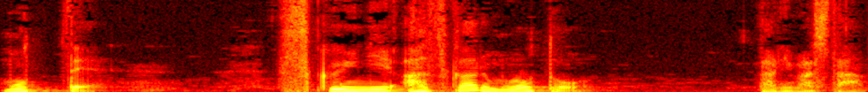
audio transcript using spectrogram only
持って、救いに預かるものとなりました。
